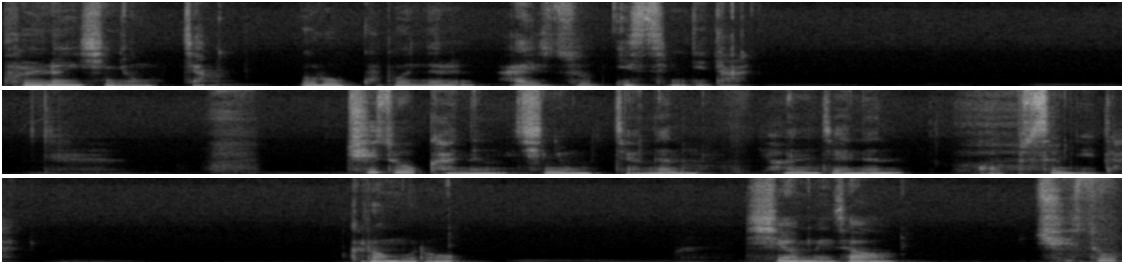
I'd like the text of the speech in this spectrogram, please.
불능 신용장으로 구분을 할 수 있습니다. 취소 가능 신용장은 현재는 없습니다. 그러므로 시험에서 취소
